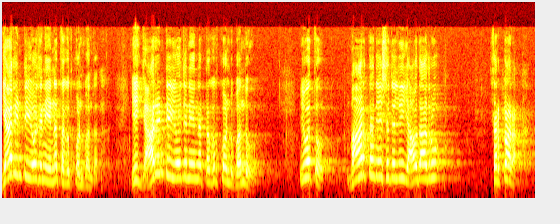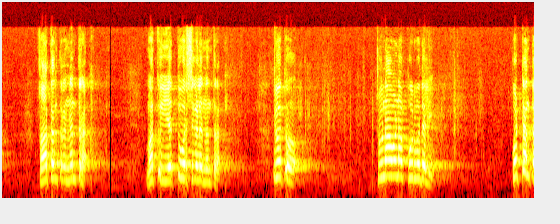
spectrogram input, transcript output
ಗ್ಯಾರಂಟಿ ಯೋಜನೆಯನ್ನು ತೆಗೆದುಕೊಂಡು ಬಂದ. ಈ ಗ್ಯಾರಂಟಿ ಯೋಜನೆಯನ್ನು ತೆಗೆದುಕೊಂಡು ಬಂದು ಇವತ್ತು ಭಾರತ ದೇಶದಲ್ಲಿ ಯಾವುದಾದ್ರೂ ಸರ್ಕಾರ ಸ್ವಾತಂತ್ರ್ಯ ನಂತರ ಮತ್ತು ಈ ಹತ್ತು ವರ್ಷಗಳ ನಂತರ ಇವತ್ತು ಚುನಾವಣಾ ಪೂರ್ವದಲ್ಲಿ ಕೊಟ್ಟಂತ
